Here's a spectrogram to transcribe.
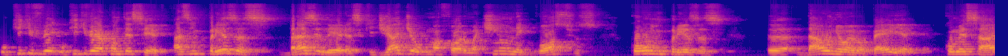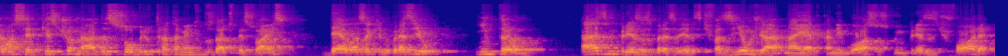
O que, que, veio, o que, que veio acontecer? As empresas brasileiras que já de alguma forma tinham negócios com empresas uh, da União Europeia começaram a ser questionadas sobre o tratamento dos dados pessoais delas aqui no Brasil. Então, as empresas brasileiras que faziam já, na época, negócios com empresas de fora,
